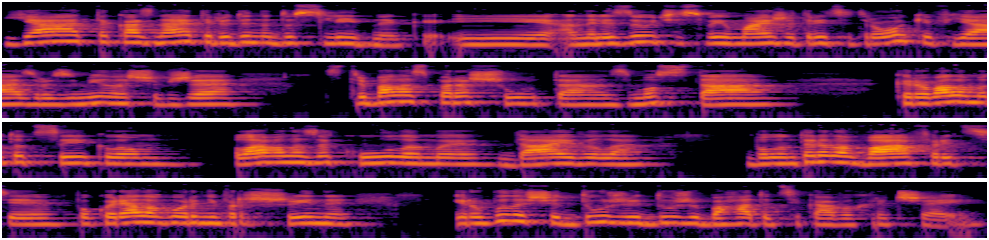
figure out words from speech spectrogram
Я така, знаєте, людина-дослідник, і аналізуючи свої майже 30 років, я зрозуміла, що вже стрибала з парашута, з моста, керувала мотоциклом, плавала за кулами, дайвила, волонтерила в Африці, покоряла горні вершини і робила ще дуже дуже багато цікавих речей.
